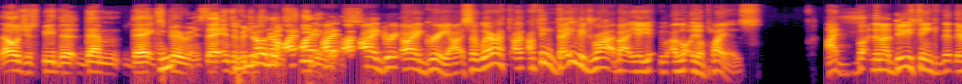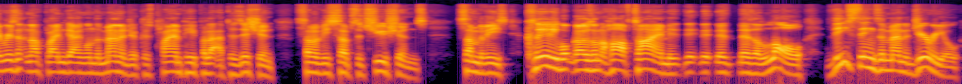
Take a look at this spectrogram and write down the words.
That would just be the them their experience, their individual. No, no, I, I, I, I, agree. I agree. So where I, I think David's right about your, a lot of your players. I but then I do think that there isn't enough blame going on the manager because playing people out of position, some of his substitutions, some of these clearly what goes on at half time, there's a lull. These things are managerial.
